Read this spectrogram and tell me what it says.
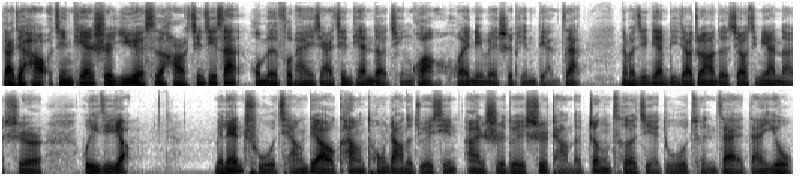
大家好，今天是一月四号，星期三，我们复盘一下今天的情况。欢迎您为视频点赞。那么今天比较重要的消息面呢是会议纪要，美联储强调抗通胀的决心，暗示对市场的政策解读存在担忧。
